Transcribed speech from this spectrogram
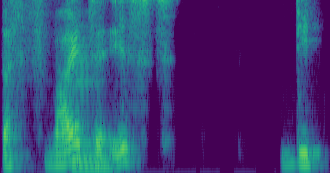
Das Zweite mhm. ist die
